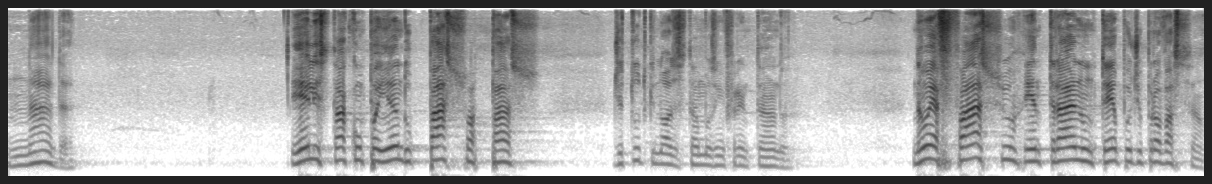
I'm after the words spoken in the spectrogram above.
nada. Ele está acompanhando passo a passo de tudo que nós estamos enfrentando. Não é fácil entrar num tempo de provação,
